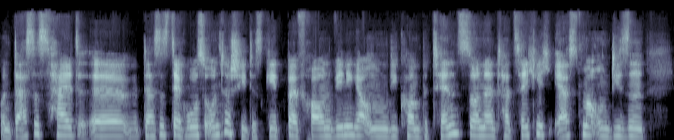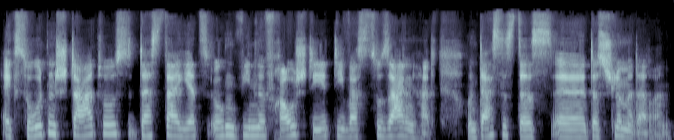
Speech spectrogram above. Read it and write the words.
Und das ist halt, äh, das ist der große Unterschied. Es geht bei Frauen weniger um die Kompetenz, sondern tatsächlich erstmal um diesen Exotenstatus, dass da jetzt irgendwie eine Frau steht, die was zu sagen hat. Und das ist das, äh, das Schlimme daran.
